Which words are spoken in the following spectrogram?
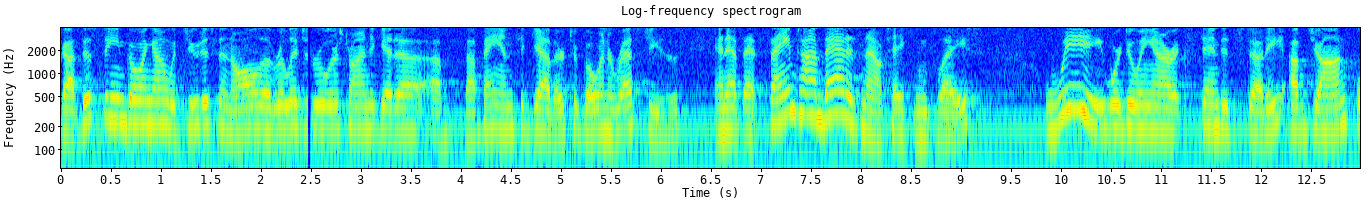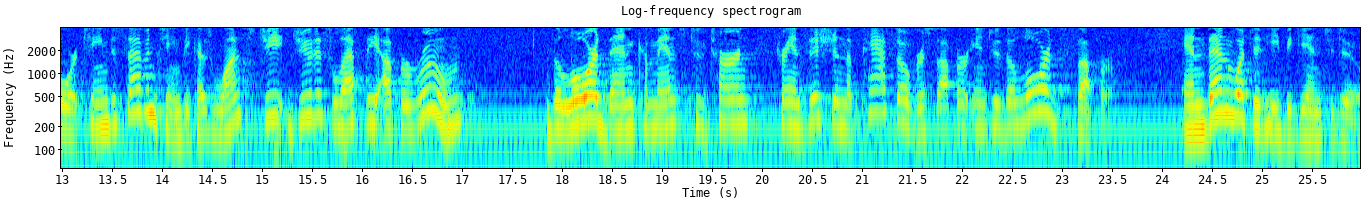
Got this scene going on with Judas and all the religious rulers trying to get a, a, a band together to go and arrest Jesus. And at that same time that is now taking place, we were doing our extended study of John 14 to 17 because once G- Judas left the upper room, the Lord then commenced to turn, transition the Passover supper into the Lord's Supper. And then what did he begin to do?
